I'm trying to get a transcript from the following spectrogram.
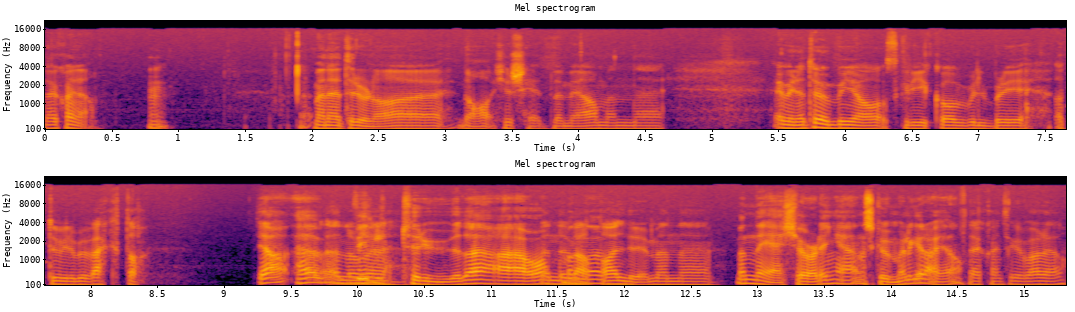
Det kan jeg. Mm. Men jeg tror nå Det har ikke skjedd med meg, men eh, jeg vil tro du begynner å skrike og vil bli, at du vil bli vekk, da. Ja, jeg vil tro det, jeg òg. Men du Men, vet aldri, men eh, men nedkjøling er en skummel greie. da. det kan sikkert være det, ja.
